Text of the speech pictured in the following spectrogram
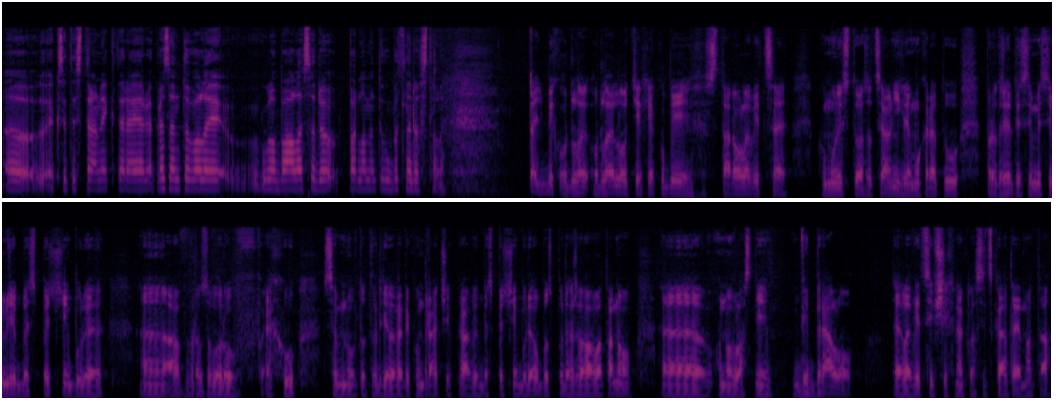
eh, jak si ty strany, které je reprezentovaly v globále, se do parlamentu vůbec nedostaly. Teď bych odhlédl od těch jakoby starolevice komunistů a sociálních demokratů, protože ty si myslím, že bezpečně bude eh, a v rozhovoru v Echu se mnou to tvrdil Radek Vondráček, právě bezpečně bude obospodařovávat. Ano, eh, ono vlastně vybralo té levici všechna klasická témata.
